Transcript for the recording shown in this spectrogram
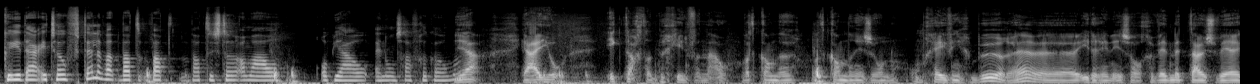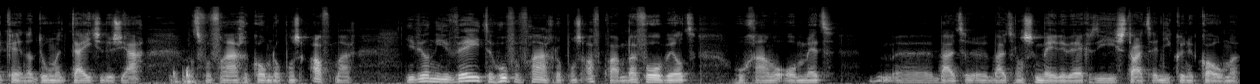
kun je daar iets over vertellen? Wat, wat, wat, wat is er allemaal op jou en ons afgekomen? Ja, ja joh, ik dacht aan het begin van nou, wat kan er, wat kan er in zo'n omgeving gebeuren? Hè? iedereen is al gewend met thuiswerken en dat doen we een tijdje. Dus ja, wat voor vragen komen er op ons af? Maar je wil niet weten hoeveel vragen op ons afkwamen. Bijvoorbeeld, hoe gaan we om met uh, buiten, buitenlandse medewerkers die hier starten en die kunnen komen?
